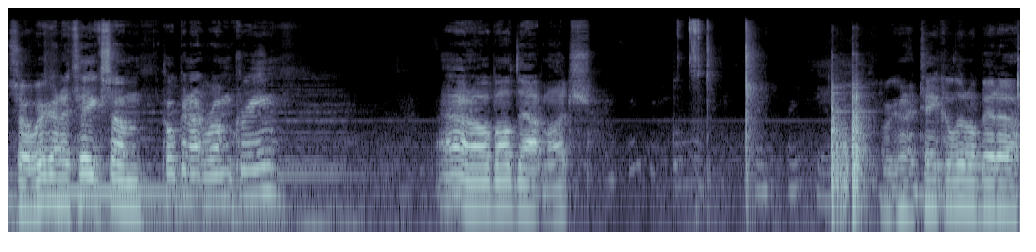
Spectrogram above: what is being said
So we're going to take some coconut rum cream. I don't know about that much. We're going to take a little bit of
